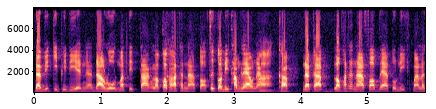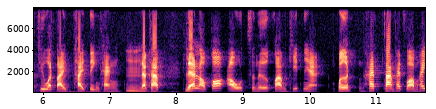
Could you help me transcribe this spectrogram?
แบบวิกิพีเดียเนี่ยดาวน์โหลดมาติดตั้งแล้วก็ครับพัฒนาต่อ ซึ่งตอนนี้ทำแล้วนะอ่าครับนะครับเราพัฒนาซอฟต์แวร์ตัวนี้ขึ้นมาแล้วชื่อว่าไทไทติ้งแท้งอืมนะครับแล้วเราก็เอาเสนอความคิดเนี่ยเปิดให้สร้างแพลตฟอร์มให้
